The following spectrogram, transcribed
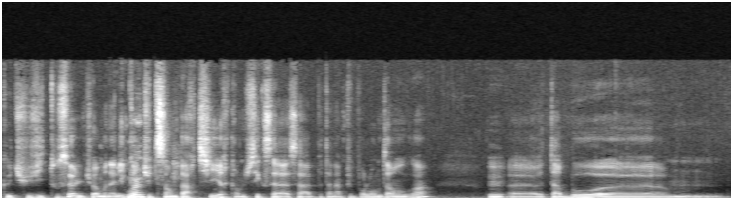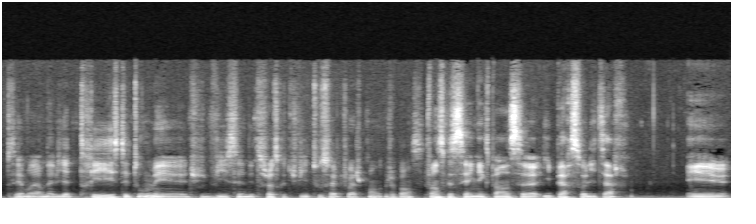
que tu vis tout seul, tu vois, à mon avis, quand tu te sens partir, quand tu sais que ça, ça t'en as plus pour longtemps ou quoi. Mm. euh, t'as beau, euh, à mon avis, être triste et tout, mais tu vis, c'est des choses que tu vis tout seul, tu vois, je pense. Je pense, je pense que c'est une expérience hyper solitaire. Et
